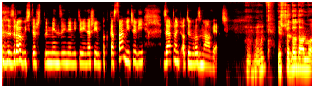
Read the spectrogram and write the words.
zrobić też między innymi tymi naszymi podcastami, czyli zacząć o tym rozmawiać. Mhm. Jeszcze dodam, e,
